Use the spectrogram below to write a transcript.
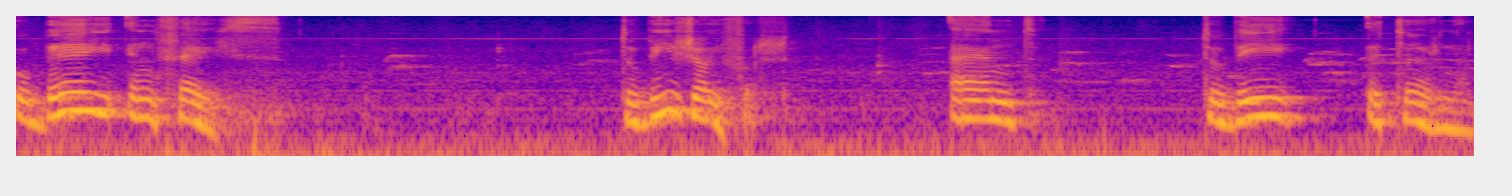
obey in faith, to be joyful, and to be eternal,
